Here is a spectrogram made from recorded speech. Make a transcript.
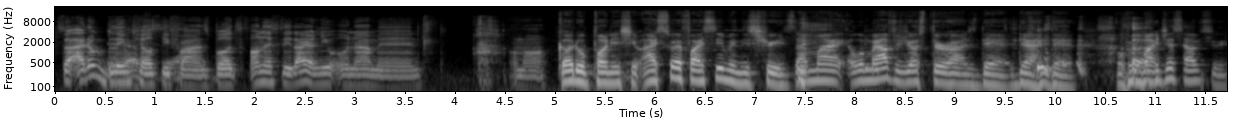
So I don't blame Yeah, Chelsea yeah. fans, but honestly, that your new owner, man. Come on. God will punish him. I swear, if I see him in the streets, I might we might have to just throw hands there, there and there. But we might just have to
